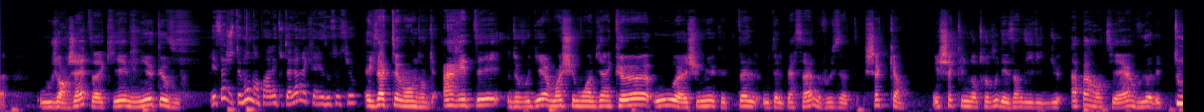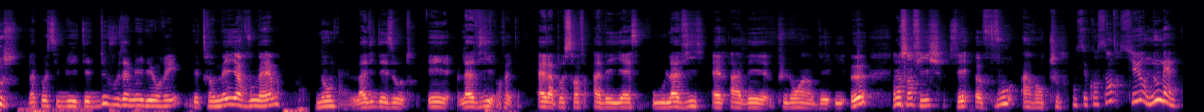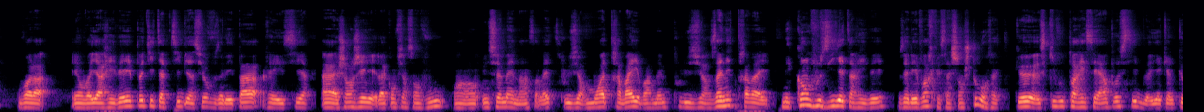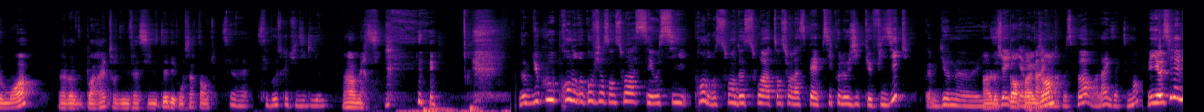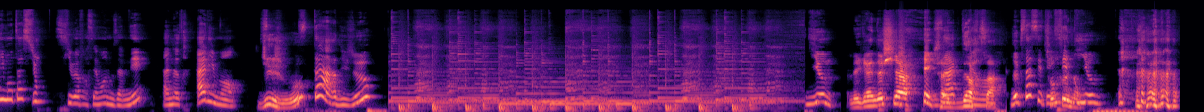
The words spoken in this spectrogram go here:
ou Georgette euh, qui est mieux que vous. Et ça, justement, on en parlait tout à l'heure avec les réseaux sociaux. Exactement. Donc arrêtez de vous dire moi je suis moins bien que ou euh, je suis mieux que telle ou telle personne. Vous êtes chacun et chacune d'entre vous des individus à part entière. Vous avez tous la possibilité de vous améliorer, d'être meilleur vous-même. Donc la vie des autres et la vie en fait L apostrophe A-V-I-S ou la vie L-A-V plus loin V-I-E. On s'en fiche. C'est vous avant tout. On se concentre sur nous-mêmes. Voilà. Et on va y arriver petit à petit, bien sûr. Vous n'allez pas réussir à changer la confiance en vous en une semaine. Hein. Ça va être plusieurs mois de travail, voire même plusieurs années de travail. Mais quand vous y êtes arrivé, vous allez voir que ça change tout, en fait. Que ce qui vous paraissait impossible il y a quelques mois, ça va vous paraître d'une facilité déconcertante. C'est vrai. C'est beau ce que tu dis, Guillaume. Ah, merci. Donc du coup, prendre confiance en soi, c'est aussi prendre soin de soi, tant sur l'aspect psychologique que physique. Comme Guillaume euh, il Ah, le disait, sport, il y par avait par exemple. exemple le sport, voilà exactement. Mais il y a aussi l'alimentation, ce qui va forcément nous amener à notre aliment Du jour. star du jour. Guillaume, Les graines de chia. exactement. J'adore ça. Donc ça, c'était une idée de. Guillaume.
